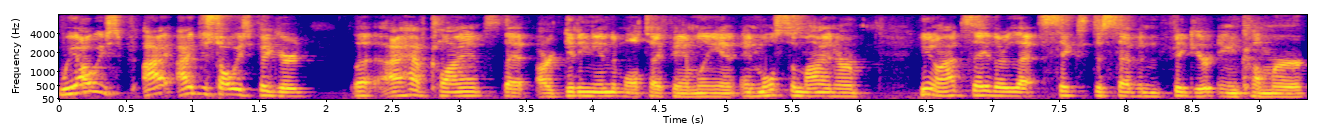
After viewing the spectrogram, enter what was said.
we always, I, I just always figured I have clients that are getting into multifamily, and, and most of mine are, you know, I'd say they're that six to seven figure incomer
